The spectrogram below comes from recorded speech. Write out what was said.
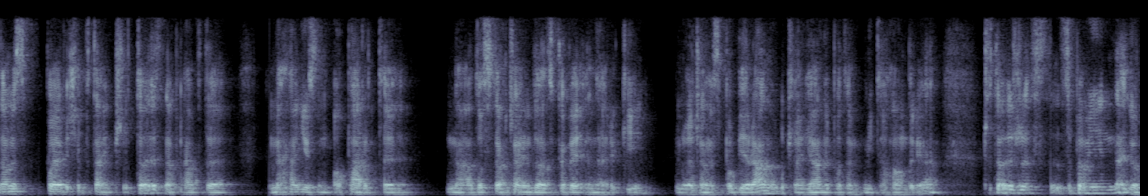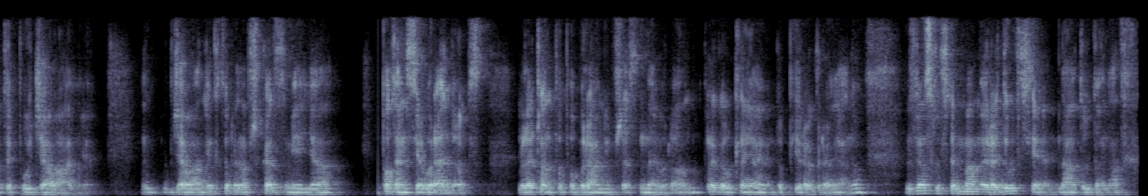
Natomiast pojawia się pytanie, czy to jest naprawdę mechanizm oparty na dostarczaniu dodatkowej energii, mleczan jest pobierany, utleniany potem w mitochondriach, czy to jest zupełnie innego typu działanie. Działanie, które na przykład zmienia potencjał redox. Mleczan po pobraniu przez neuron ulega utlenianiu do pirogranianu. W związku z tym mamy redukcję nadu do nadH,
